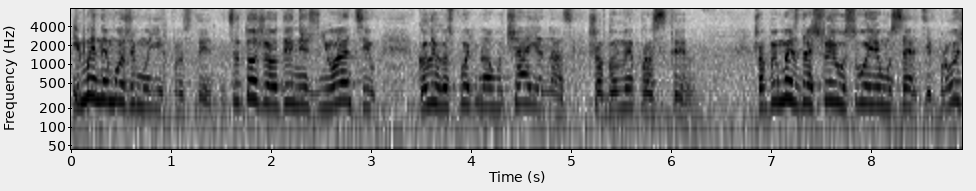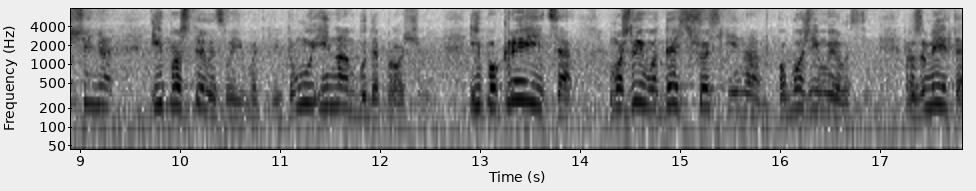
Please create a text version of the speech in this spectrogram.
І ми не можемо їх простити. Це теж один із нюансів, коли Господь навчає нас, щоб ми простили. Щоб ми знайшли у своєму серці прощення і простили своїх батьків. Тому і нам буде прощення. І покриється, можливо, десь щось і нам, по Божій милості. Розумієте?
